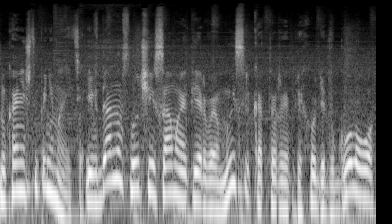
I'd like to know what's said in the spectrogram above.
Ну, конечно, понимаете. И в данном случае самая первая мысль, которая приходит в голову,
